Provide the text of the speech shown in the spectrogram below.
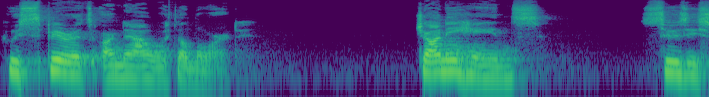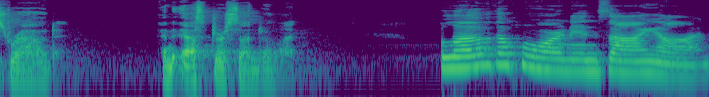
whose spirits are now with the Lord Johnny Haynes, Susie Stroud, and Esther Sunderland. Blow the horn in Zion.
